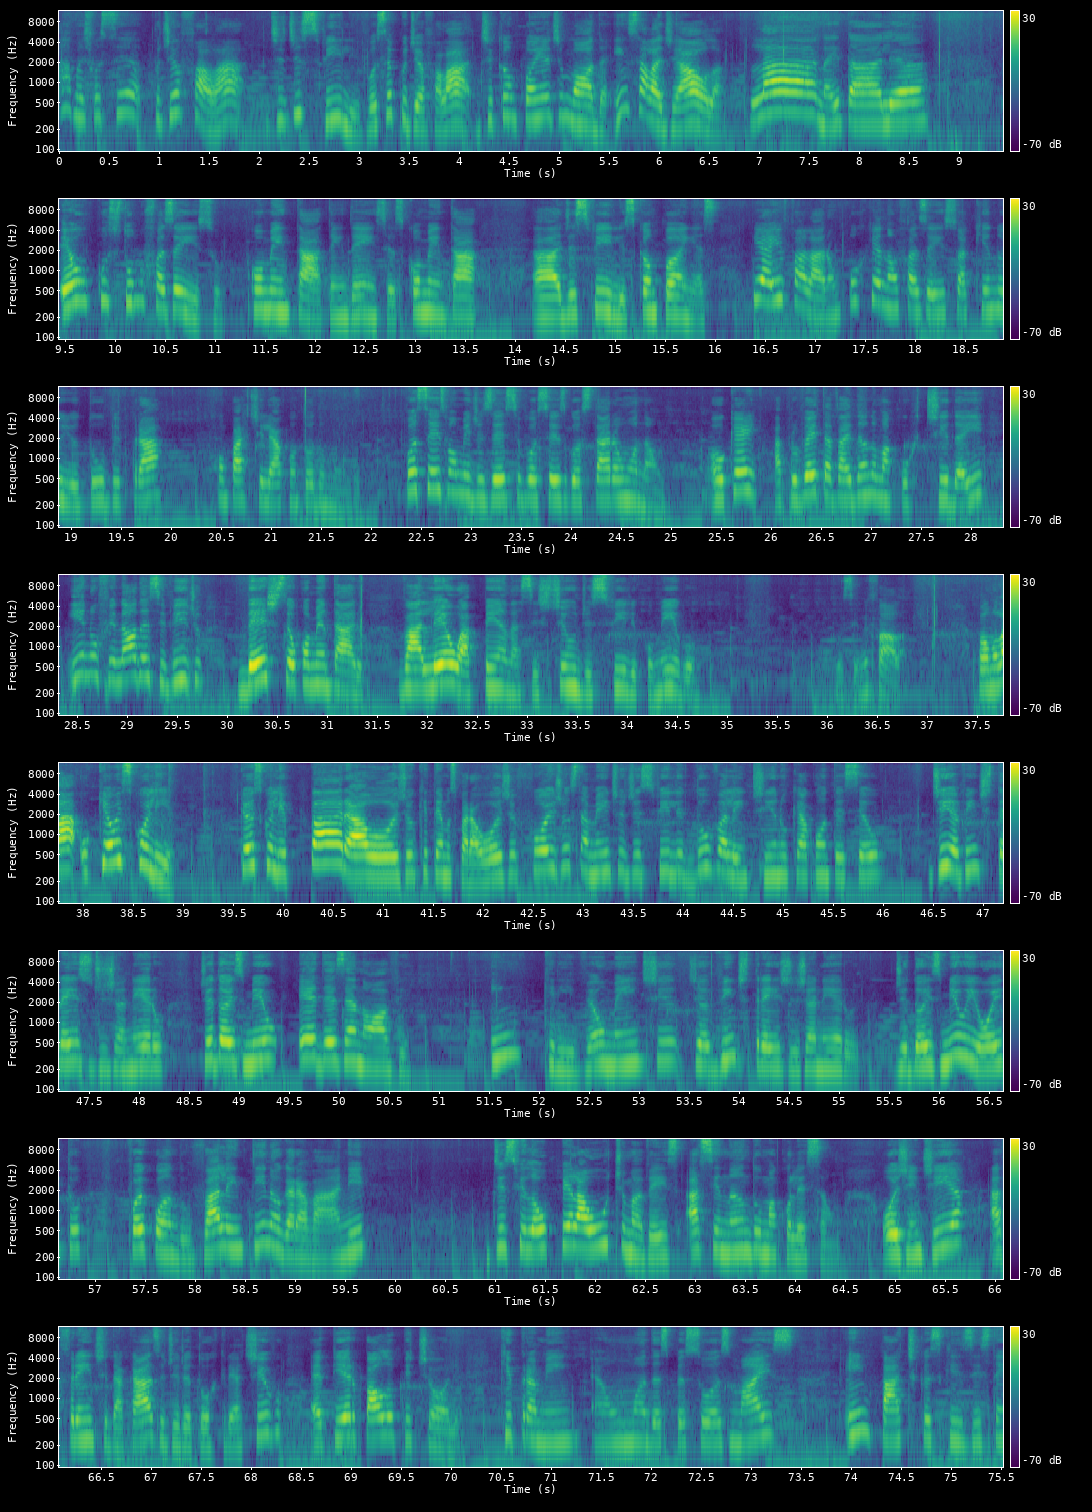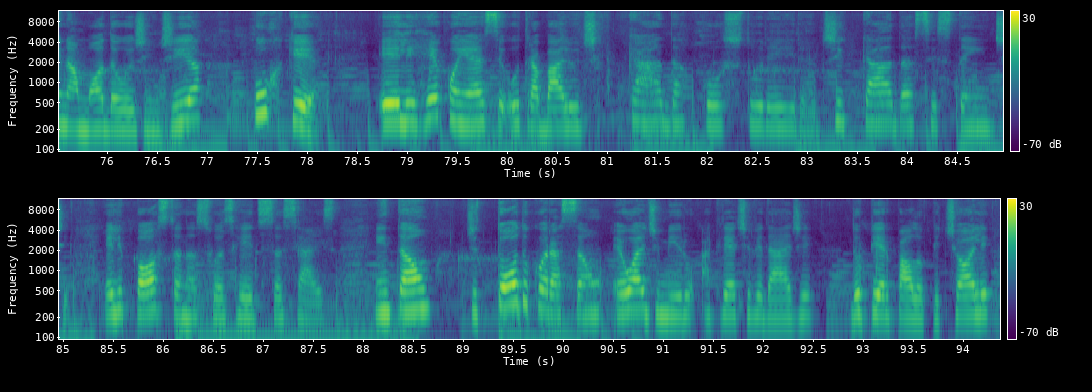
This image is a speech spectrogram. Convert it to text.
ah, mas você podia falar de desfile, você podia falar de campanha de moda. Em sala de aula, lá na Itália, eu costumo fazer isso, comentar tendências, comentar uh, desfiles, campanhas. E aí falaram, por que não fazer isso aqui no YouTube para compartilhar com todo mundo? Vocês vão me dizer se vocês gostaram ou não, ok? Aproveita, vai dando uma curtida aí e no final desse vídeo deixe seu comentário. Valeu a pena assistir um desfile comigo? Você me fala. Vamos lá? O que eu escolhi? O que eu escolhi para hoje, o que temos para hoje, foi justamente o desfile do Valentino que aconteceu dia 23 de janeiro de 2019. Incrivelmente, dia 23 de janeiro de 2008 foi quando Valentino Garavani desfilou pela última vez assinando uma coleção. Hoje em dia, à frente da casa, o diretor criativo é Pier Paolo Piccioli, que para mim é uma das pessoas mais empáticas que existem na moda hoje em dia, porque ele reconhece o trabalho de cada costureira, de cada assistente. Ele posta nas suas redes sociais. Então, de todo o coração, eu admiro a criatividade do Pier Paolo Piccioli,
